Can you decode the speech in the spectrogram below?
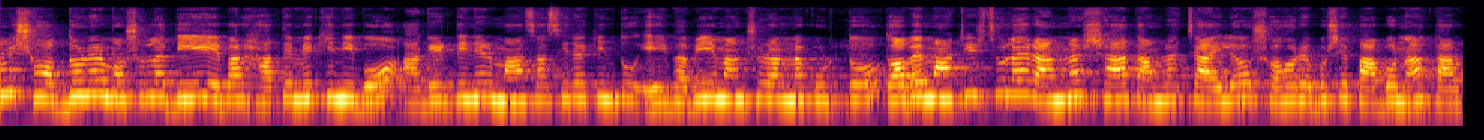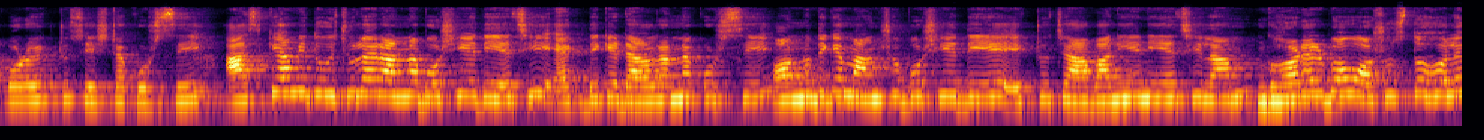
আমি সব ধরনের মশলা দিয়ে এবার হাতে মেখে নিব। আগের দিনের মা চাষিরা কিন্তু এইভাবেই মাংস রান্না করতো। তবে মাটির চুলায় রান্নার স্বাদ আমরা চাইলেও শহরে বসে পাবো না, তারপরও একটু চেষ্টা করছি। আজকে আমি দুই চুলায় রান্না বসিয়ে দিয়েছি, একদিকে ডাল রান্না করছি, অন্যদিকে মাংস বসিয়ে দিয়ে একটু চা বানিয়ে নিয়েছিলাম। ঘরের বউ অসুস্থ হলে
